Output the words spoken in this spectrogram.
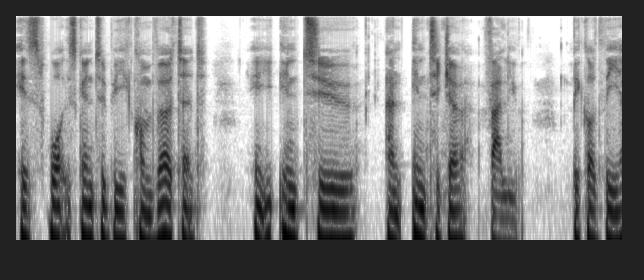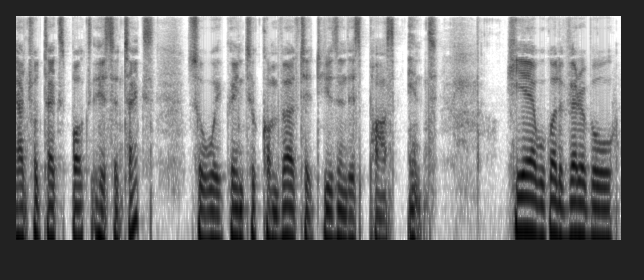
is what is going to be converted into an integer value because the actual text box is a text. So we're going to convert it using this parse int. Here we've got a variable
